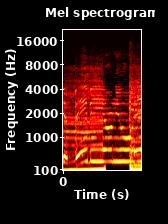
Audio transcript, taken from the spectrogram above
Yeah, baby, on your way.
